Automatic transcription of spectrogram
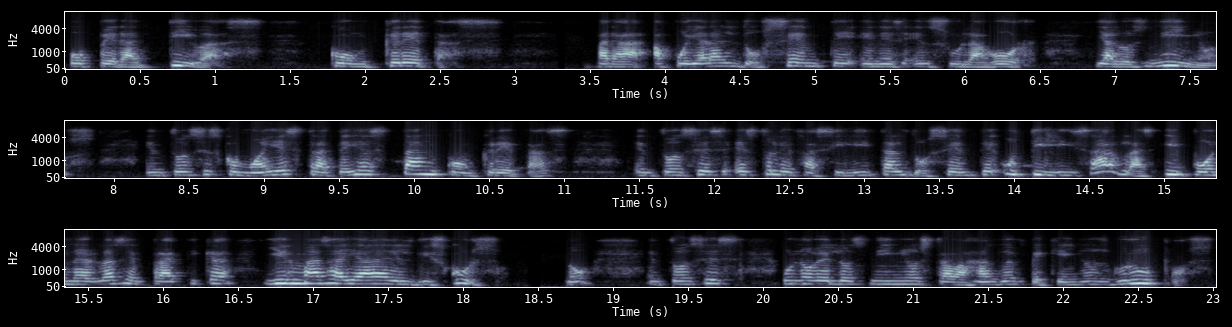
operativas, concretas, para apoyar al docente en, en su labor y a los niños. Entonces, como hay estrategias tan concretas, entonces esto le facilita al docente utilizarlas y ponerlas en práctica y ir más allá del discurso, ¿no? Entonces uno ve los niños trabajando en pequeños grupos,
